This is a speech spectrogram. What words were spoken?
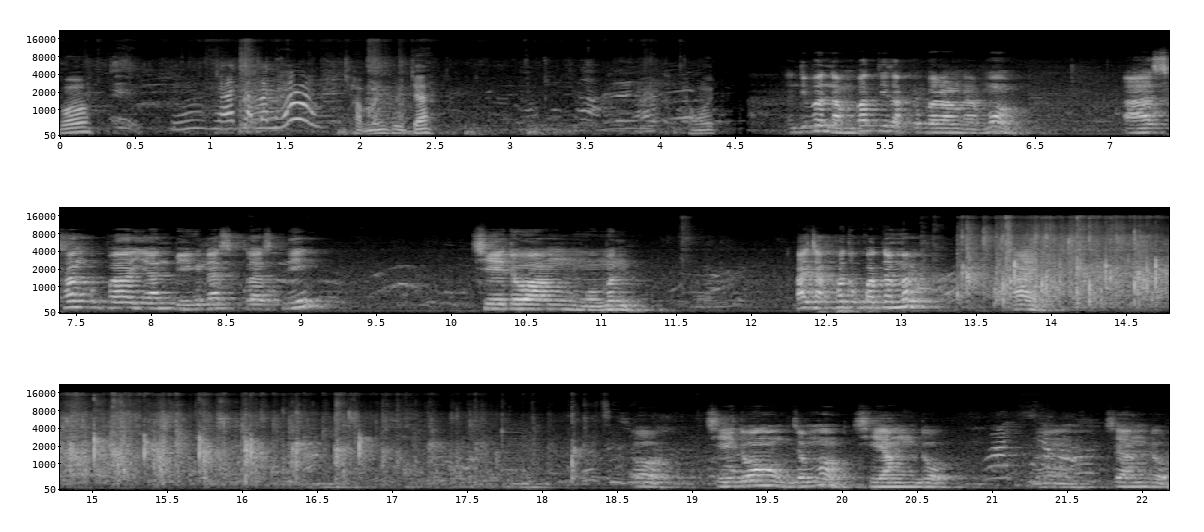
Bố Nak cak mana? chạ mình thôi cha thằng Di ba nampak tidak ke barang namo. Ah, sekarang kepa yan beginners class ni cedoang momen. Hai jak patu kata nama? Hai. Oh, cedoang jam mo, siang do. Hmm, siang do.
